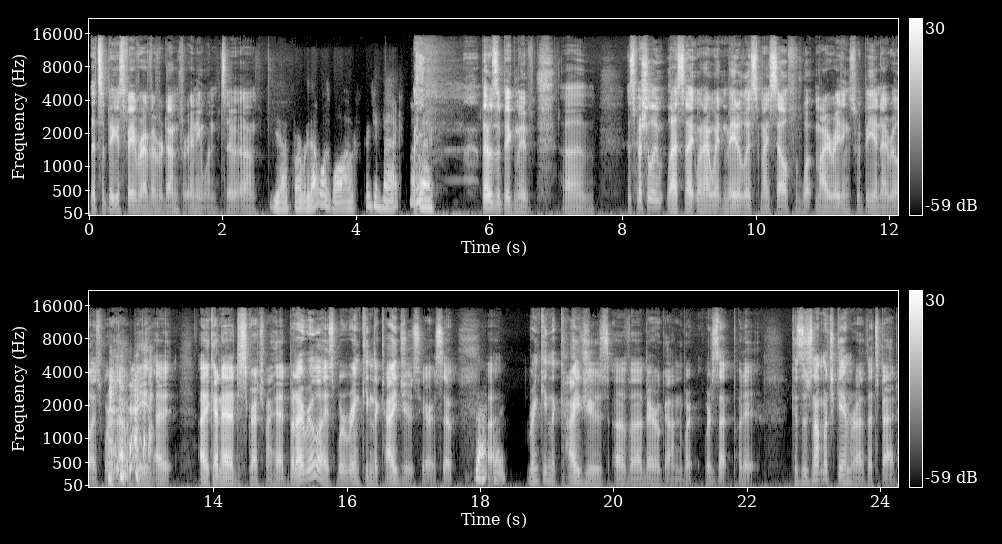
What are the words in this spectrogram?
That's the biggest favor I've ever done for anyone. So um, Yeah, probably that was wild. Thinking back, I that was a big move. Um, especially last night when I went and made a list myself of what my ratings would be, and I realized where that would be. I I kind of had to scratch my head, but I realized we're ranking the kaiju's here. So exactly. ranking the kaiju's of uh, Barugon, where where does that put it? Because there's not much Gamera that's bad.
